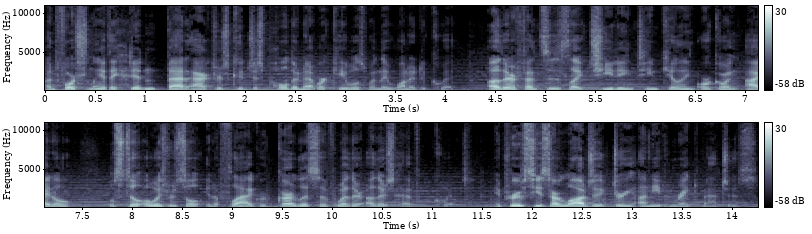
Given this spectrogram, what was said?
Unfortunately, if they didn't, bad actors could just pull their network cables when they wanted to quit. Other offenses like cheating, team killing, or going idle will still always result in a flag regardless of whether others have quit. Improve CSR logic during uneven ranked matches.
